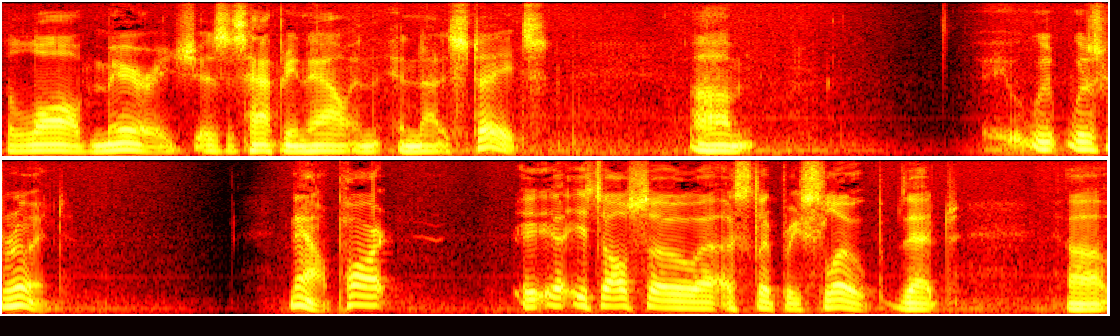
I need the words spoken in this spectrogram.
the law of marriage, as is happening now in, in the United States, um, w- was ruined. Now, part it's also a slippery slope that uh,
